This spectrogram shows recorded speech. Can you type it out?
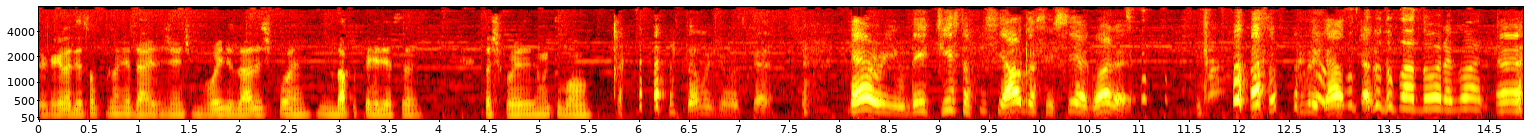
Eu que agradeço a oportunidade, gente. Boas risadas, porra. Não dá pra perder essa- essas coisas. Muito bom. Tamo junto, cara. Terry, o dentista oficial da CC agora. Muito obrigado, cara. o dublador agora. É.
